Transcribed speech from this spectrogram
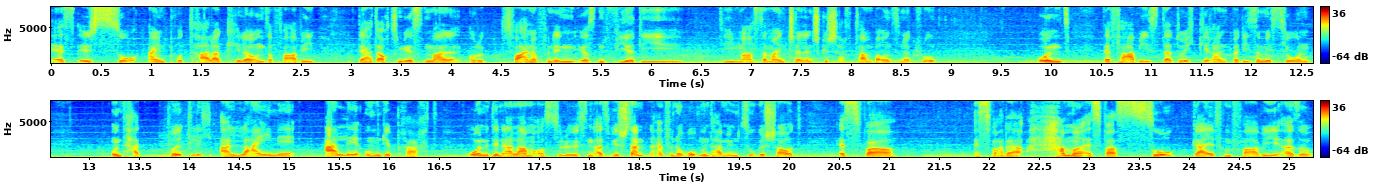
es ist so ein brutaler Killer, unser Fabi. Der hat auch zum ersten Mal, oder es war einer von den ersten vier, die die Mastermind Challenge geschafft haben bei uns in der Crew. Und der Fabi ist da durchgerannt bei dieser Mission und hat wirklich alleine alle umgebracht, ohne den Alarm auszulösen. Also wir standen einfach nur oben und haben ihm zugeschaut. Es war es war der Hammer. Es war so geil vom Fabi. Also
